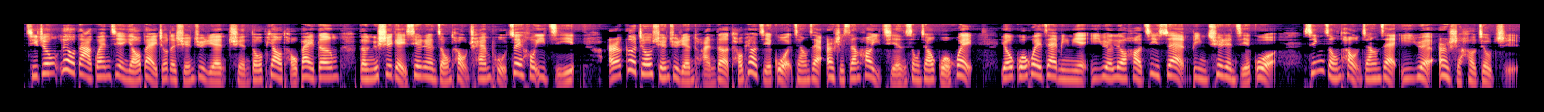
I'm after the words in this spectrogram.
其中六大关键摇摆州的选举人全都票投拜登，等于是给现任总统川普最后一击。而各州选举人团的投票结果将在二十三号以前送交国会，由国会在明年一月六号计算并确认结果。新总统将在一月二十号就职。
